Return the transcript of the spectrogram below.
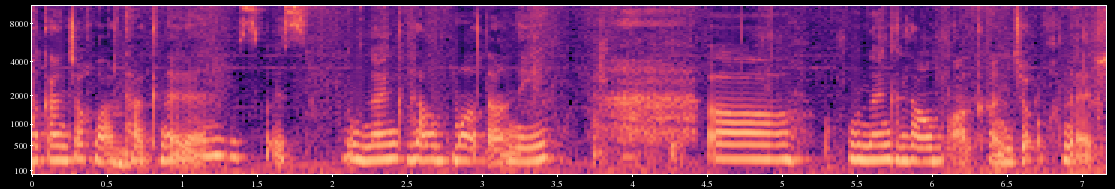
Ականջող վարդակներ են, այսպես ունենք լամպ մատանի, ունենք լամպ ականջողներ։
